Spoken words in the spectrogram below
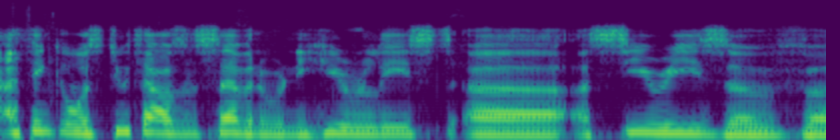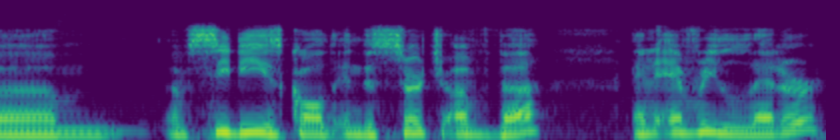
I think it was 2007 when he released uh, a series of um, of CDs called "In the Search of the," and every letter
